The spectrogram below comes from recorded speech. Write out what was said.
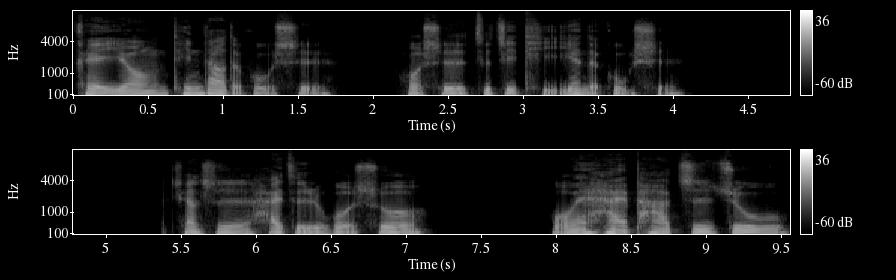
可以用听到的故事，或是自己体验的故事。像是孩子如果说我会害怕蜘蛛，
